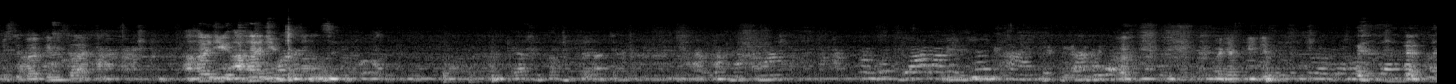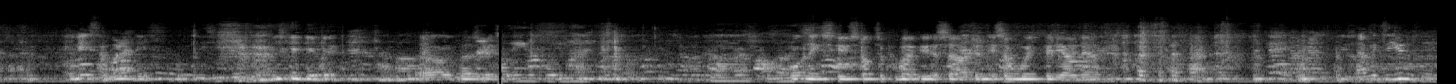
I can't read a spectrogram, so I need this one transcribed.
Mr. Burping flag. I heard you. I heard you. I have to be different. The next time, we're like this. Oh, first bit. What an excuse not to promote you to sergeant. It's on with video now. Have it to you.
